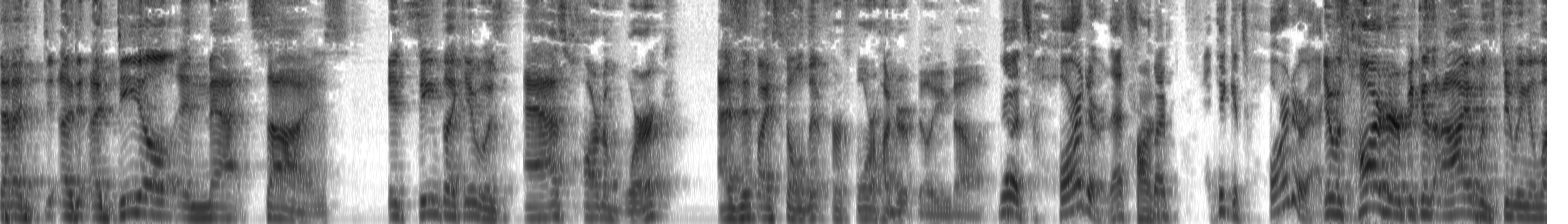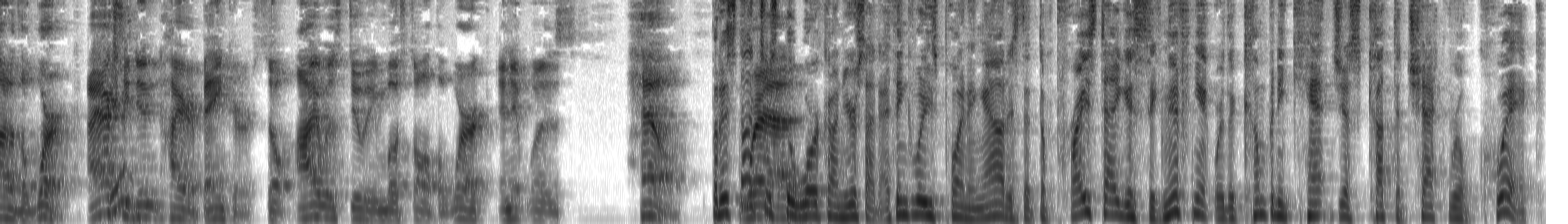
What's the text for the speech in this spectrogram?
that a, a, a, deal in that size it seemed like it was as hard of work as if I sold it for four hundred billion dollars. No, it's harder. That's harder. My, I think it's harder. Actually. It was harder because I was doing a lot of the work. I actually yeah. didn't hire a banker, so I was doing most all the work, and it was hell. But it's not Whereas, just the work on your side. I think what he's pointing out is that the price tag is significant where the company can't just cut the check real quick,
